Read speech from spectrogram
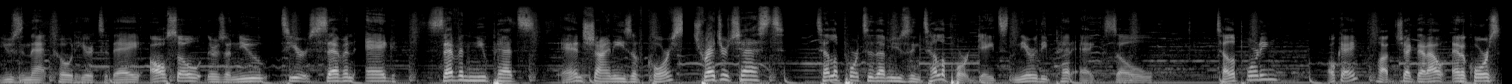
using that code here today. Also, there's a new tier 7 egg, 7 new pets, and shinies, of course. Treasure chest, teleport to them using teleport gates near the pet egg. So, teleporting? Okay, we'll have to check that out. And of course,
